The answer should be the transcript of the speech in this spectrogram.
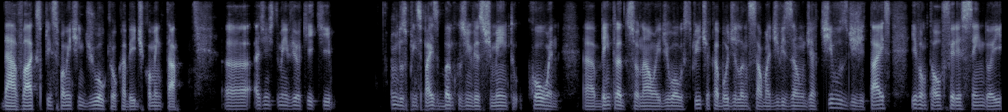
da Vax, principalmente em Dual, que eu acabei de comentar. Uh, a gente também viu aqui que um dos principais bancos de investimento, Cohen, uh, bem tradicional aí de Wall Street, acabou de lançar uma divisão de ativos digitais e vão estar tá oferecendo aí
